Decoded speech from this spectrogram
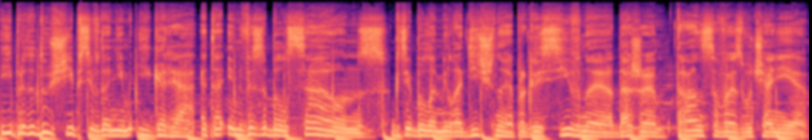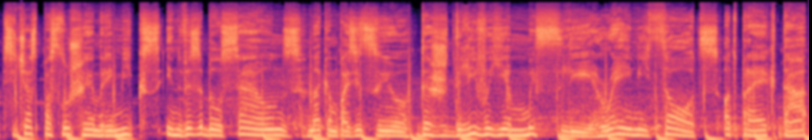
и предыдущий псевдоним Игоря — это Invisible Sounds, где было мелодичное, прогрессивное, даже трансовое звучание. Сейчас послушаем ремикс Invisible Sounds на композицию «Дождливые мысли» Rainy Thoughts от проекта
